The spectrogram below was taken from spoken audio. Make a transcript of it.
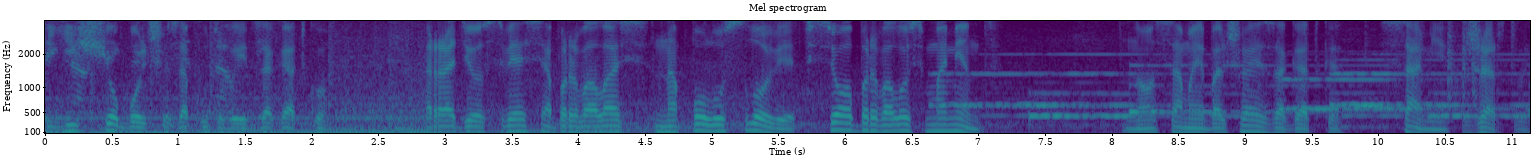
еще больше запутывает загадку. Радиосвязь оборвалась на полуслове, все оборвалось в момент. Но самая большая загадка — сами жертвы.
